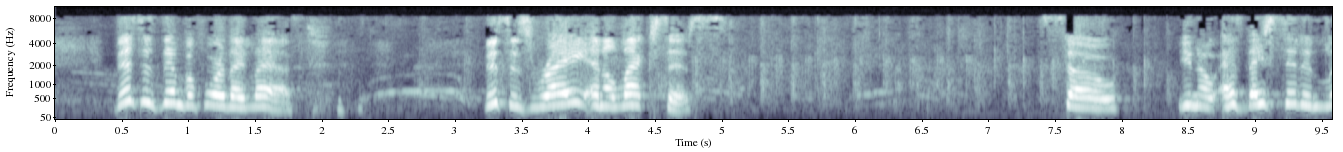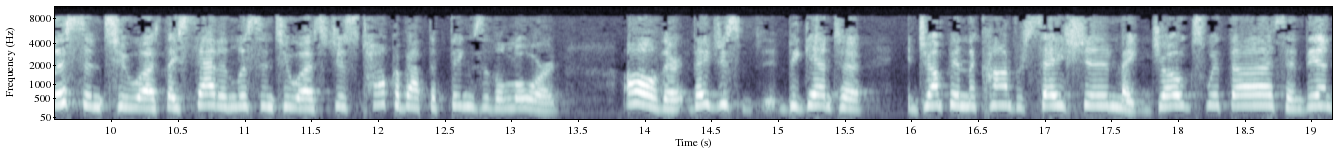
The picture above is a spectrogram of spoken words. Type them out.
this is them before they left. this is Ray and Alexis. So, you know, as they sit and listen to us, they sat and listened to us just talk about the things of the Lord. Oh, they just began to jump in the conversation, make jokes with us. And then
